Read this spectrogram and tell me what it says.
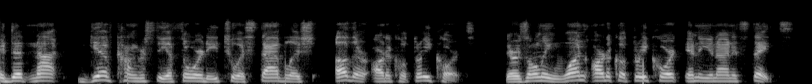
It did not give Congress the authority to establish other Article 3 courts. There is only one Article 3 court in the United States.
